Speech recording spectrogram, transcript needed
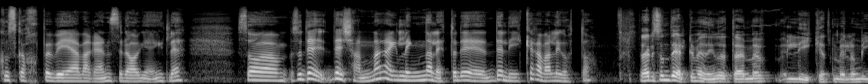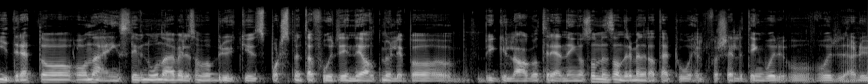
hvor skarpe vi er hver eneste dag, egentlig. Så, så det, det, kjenner jeg ligner litt, og det, det, liker jeg veldig godt. da. Det er liksom delte meninger dette med likhet mellom idrett og, og, næringsliv. Noen er veldig sånn å bruke sportsmetaforer inn i alt mulig på byggelag og trening og sånn, mens andre mener at det er to helt forskjellige ting. Hvor, hvor er du?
